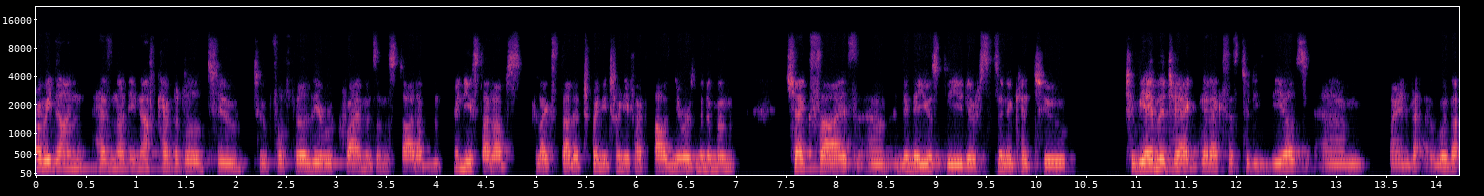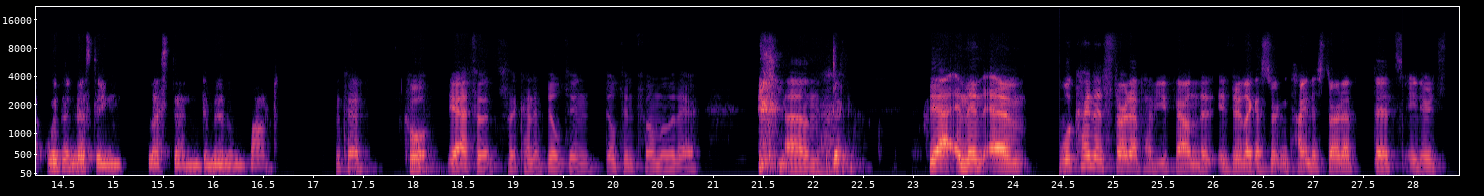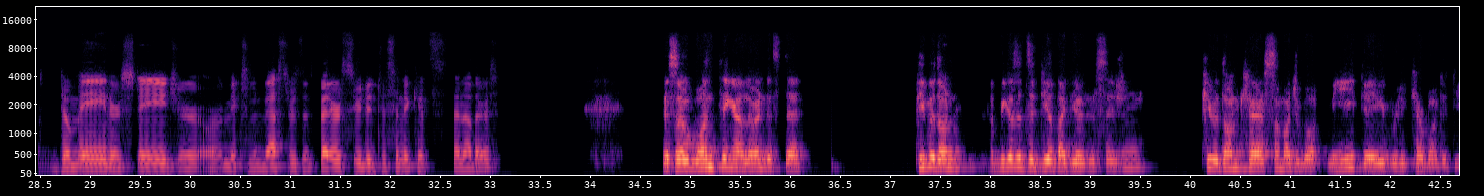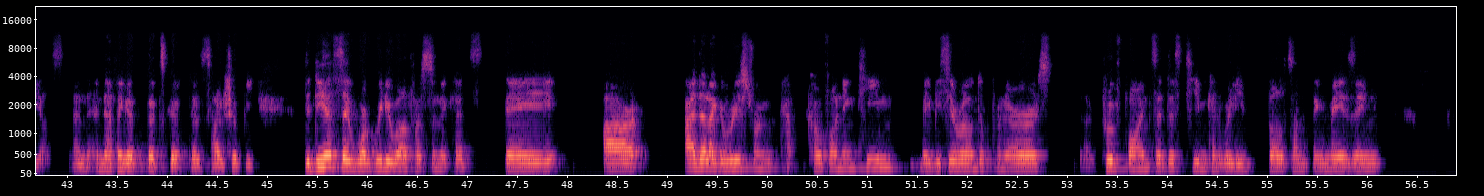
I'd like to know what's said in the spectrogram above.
probably done has not enough capital to to fulfill the requirements of the startup. Many startups like start at 20, 25,000 euros minimum check size, um, and then they use the their syndicate to to be able to get access to these deals um, by inv- with with investing less than the minimum amount. Okay, cool. Yeah, so it's kind of built in built in FOMO there. Um, yeah, and then um, what kind of startup have you found that is there like a certain kind of startup that's either it's domain or stage or, or a mix of investors that's better suited to syndicates than others? So one thing I learned is that people don't because it's a deal by deal decision, people don't care so much about me. They really care about the deals. And, and I think that, that's good. That's how it should be. The deals that work really well for syndicates, they are either like a really strong co-founding team, maybe serial entrepreneurs, proof points that this team can really build something amazing,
